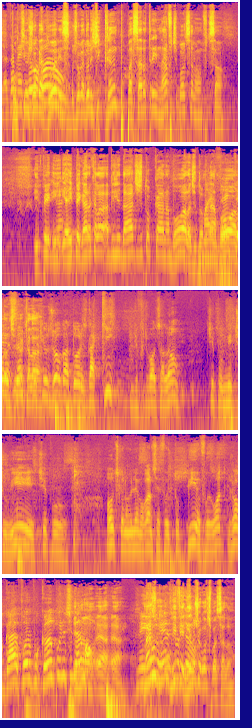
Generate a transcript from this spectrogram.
É, Porque os jogadores, os jogadores de campo passaram a treinar futebol de salão, futsal. E, e, e, aí pegaram aquela habilidade de tocar na bola, de dominar Mas a bola, é de aquela. Porque os jogadores daqui de futebol de salão, tipo Michui, tipo outros que eu não me lembro agora, não sei se foi Tupi ou foi outro, jogaram, foram pro campo e eles se deram não, mal. É, é. Nenhum Mas o, o Rivelino jogou futebol de salão.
